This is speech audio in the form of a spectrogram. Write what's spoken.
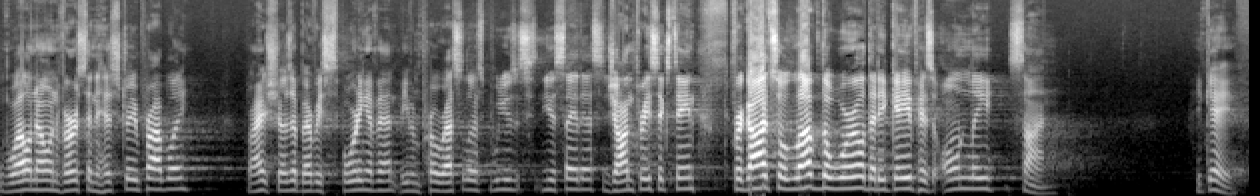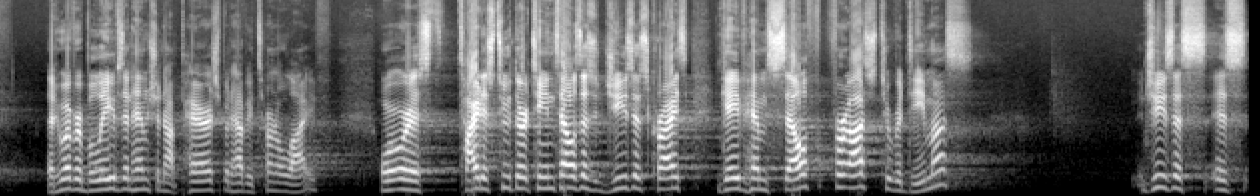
well-known verse in history probably? Right? It shows up every sporting event, even pro wrestlers you, you say this. John 3:16, "For God so loved the world that he gave his only son." He gave that whoever believes in him should not perish but have eternal life. Or, or as Titus 2:13 tells us, Jesus Christ gave himself for us to redeem us. Jesus is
